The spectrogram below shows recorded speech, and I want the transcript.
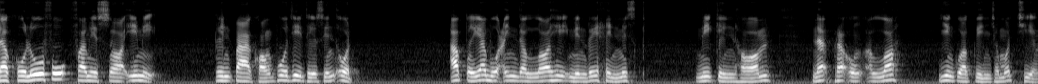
لخلوف فم الصائم กลิ่นปากของผู้ที่ถือศีลอด أطيب عند الله من ريح المسك มีกลิ่นหอม ณพระองค์อัลลอฮ์ยิ่งกว่ากลิ่นชมดเชียง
